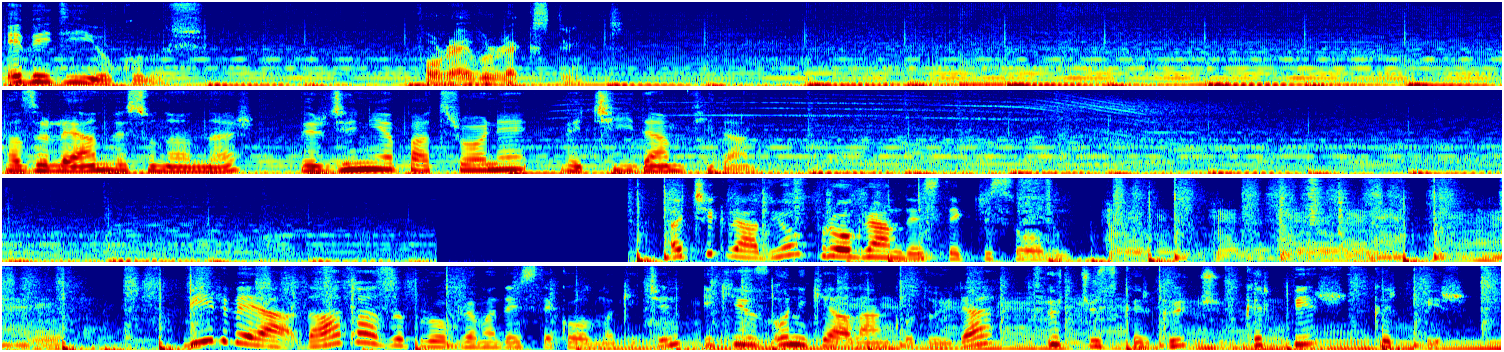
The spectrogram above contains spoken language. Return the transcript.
Ebedi yok oluş. Forever extinct. Hazırlayan ve sunanlar Virginia Patrone ve Çiğdem Fidan. Açık Radyo program destekçisi olun. Bir veya daha fazla programa destek olmak için 212 alan koduyla 343 41 41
